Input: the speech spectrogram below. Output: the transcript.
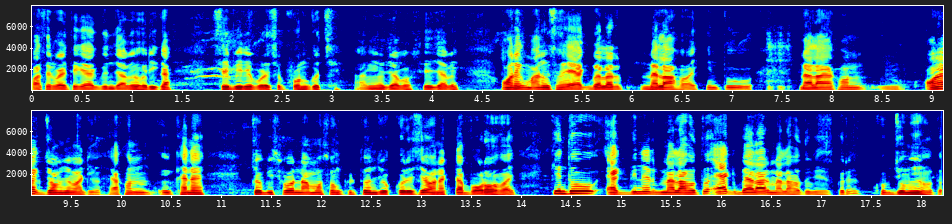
পাশের বাড়ি থেকে একজন যাবে হরিকা। সে বেরিয়ে পড়েছে ফোন করছে। আমিও যাব সে যাবে। অনেক মানুষ হয় একবেলার মেলা হয় কিন্তু মেলা এখন অনেক জমজমাটি হয়। এখন ওইখানে চব্বিশ পর নাম সংকীর্তন যোগ করেছে অনেকটা বড় হয়। কিন্তু একদিনের মেলা হতো এক বেলার মেলা হতো বিশেষ করে খুব জমিয়ে হতো।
